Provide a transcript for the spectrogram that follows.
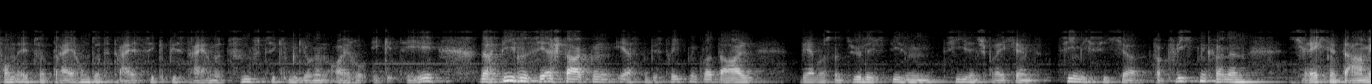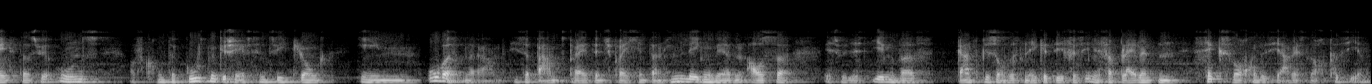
von etwa 330 bis 350 Millionen Euro EGT. Nach diesem sehr starken ersten bis dritten Quartal werden wir uns natürlich diesem Ziel entsprechend ziemlich sicher verpflichten können. Ich rechne damit, dass wir uns aufgrund der guten Geschäftsentwicklung im obersten Rand dieser Bandbreite entsprechend dann hinlegen werden, außer es würde irgendwas ganz besonders Negatives in den verbleibenden sechs Wochen des Jahres noch passieren.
